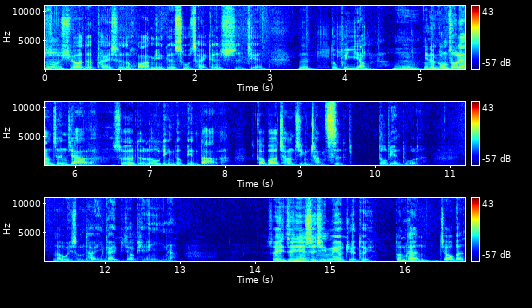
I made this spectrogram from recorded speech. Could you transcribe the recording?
所需要的拍摄的画面跟素材跟时间，那都不一样的。嗯，你的工作量增加了，所有的 loading 都变大了。搞不好场景场次都变多了，那为什么它应该比较便宜呢？所以这件事情没有绝对，端看脚本，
